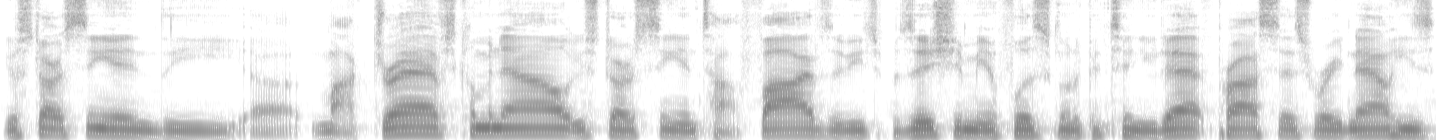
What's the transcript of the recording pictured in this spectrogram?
you'll start seeing the uh, mock drafts coming out. You start seeing top fives of each position. Me and Foots is going to continue that process right now. He's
